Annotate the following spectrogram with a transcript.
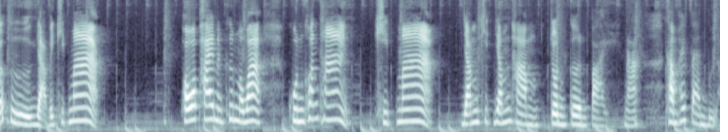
ก็คืออย่าไปคิดมาก เพราะว่าไพ่มันขึ้นมาว่า คุณค่อนข้าง คิดมาก ย้ำคิดย้ำทำจนเกินไปนะทำให้แฟนเบื่อ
